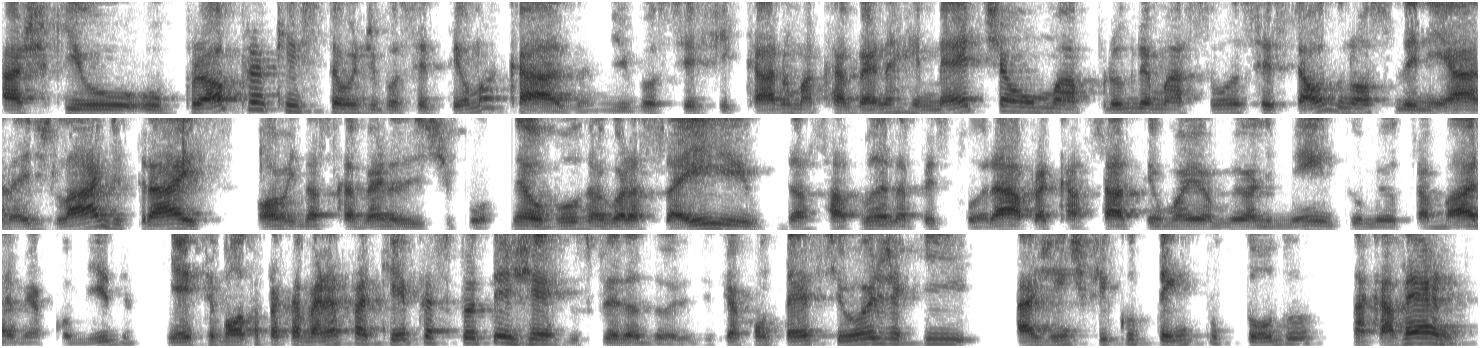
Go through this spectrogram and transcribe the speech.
Acho que o, o própria questão de você ter uma casa, de você ficar numa caverna, remete a uma programação ancestral do nosso DNA, né? De lá de trás, homem das cavernas, de tipo, né, eu vou agora sair da savana para explorar, para caçar, ter o meu, meu alimento, o meu trabalho, a minha comida. E aí você volta para a caverna para quê? Para se proteger dos predadores. O que acontece hoje é que a gente fica o tempo todo na caverna.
